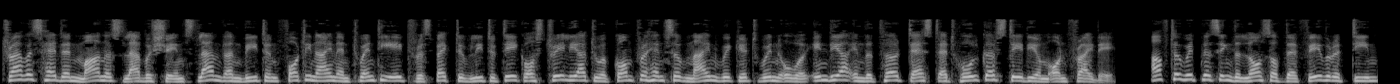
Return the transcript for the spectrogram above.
Travis Head and Marnus Labuschagne slammed unbeaten 49 and 28 respectively to take Australia to a comprehensive 9-wicket win over India in the third test at Holkar Stadium on Friday. After witnessing the loss of their favourite team,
